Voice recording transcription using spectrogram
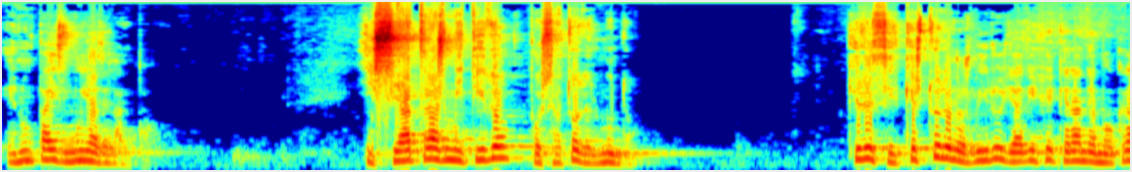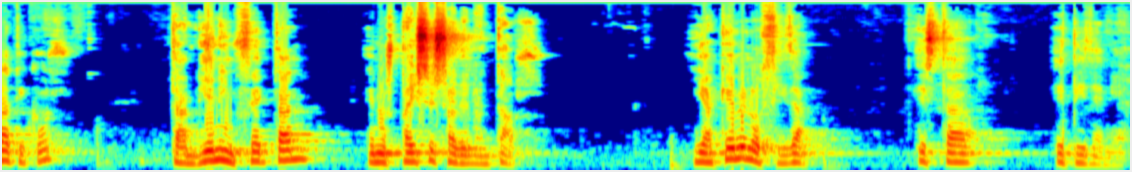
en un país muy adelantado y se ha transmitido pues a todo el mundo. Quiero decir que esto de los virus, ya dije que eran democráticos, también infectan en los países adelantados. ¿Y a qué velocidad esta epidemia?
